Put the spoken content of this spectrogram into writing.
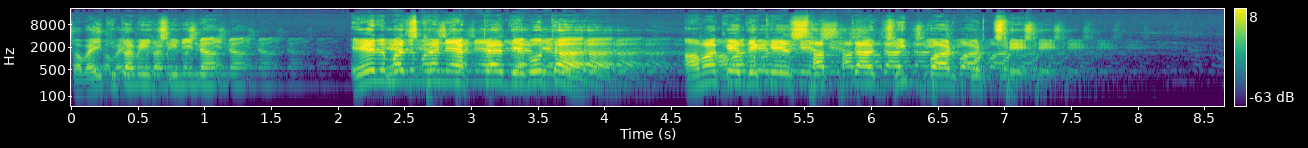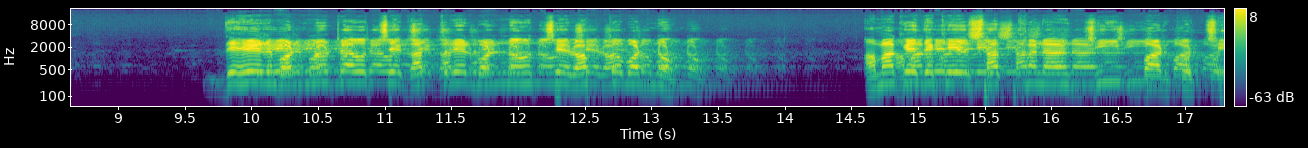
সবাইকে তো আমি চিনি না। এর মাঝখানে একটা দেবতা আমাকে দেখে সাতটা জীব বার করছে। দেহের বর্ণটা হচ্ছে গাত্রের বর্ণ হচ্ছে রক্ত বর্ণ আমাকে দেখে সাতখানা জীব বার করছে।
